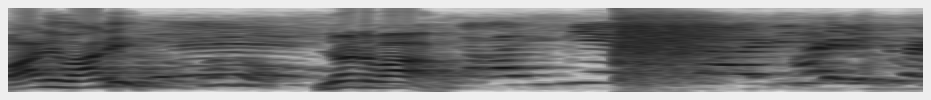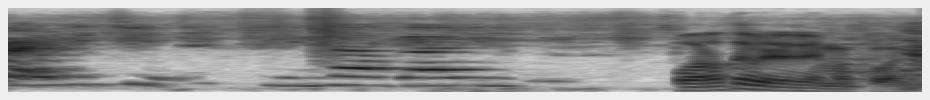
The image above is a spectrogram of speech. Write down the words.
വാടി വാടി. ഇങ്ങോട്ട് വാ. പുറത്ത് വിടല്ലേ മക്കളെ?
